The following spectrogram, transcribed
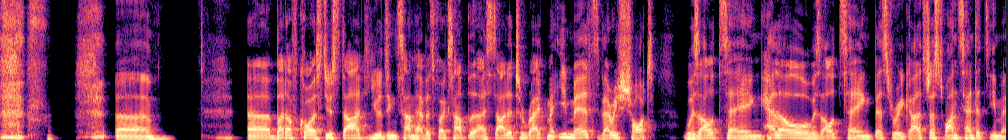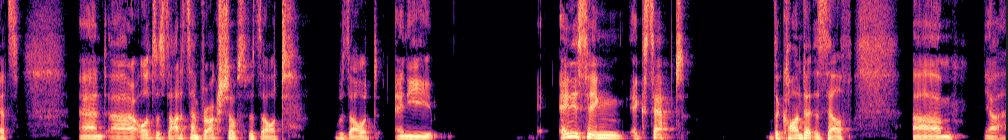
um, uh, but of course, you start using some habits. For example, I started to write my emails very short, without saying hello, without saying best regards, just one sentence emails, and uh, also started some workshops without without any anything except the content itself. Um, yeah,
